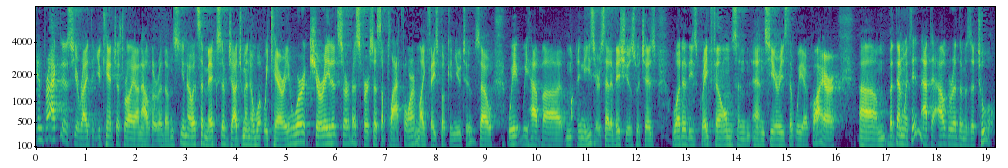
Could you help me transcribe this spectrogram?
in practice, you're right that you can't just rely on algorithms. You know, it's a mix of judgment and what we carry. And we're a curated service versus a platform like Facebook and YouTube. So we, we have uh, an easier set of issues, which is what are these great films and, and series that we acquire? Um, but then within that, the algorithm is a tool.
